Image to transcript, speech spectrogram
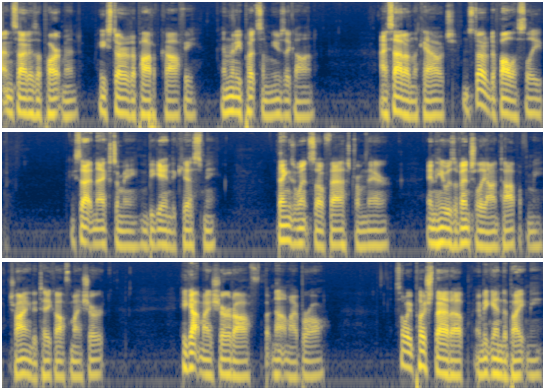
Inside his apartment, he started a pot of coffee, and then he put some music on. I sat on the couch and started to fall asleep. He sat next to me and began to kiss me. Things went so fast from there, and he was eventually on top of me, trying to take off my shirt. He got my shirt off, but not my bra. So he pushed that up and began to bite me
